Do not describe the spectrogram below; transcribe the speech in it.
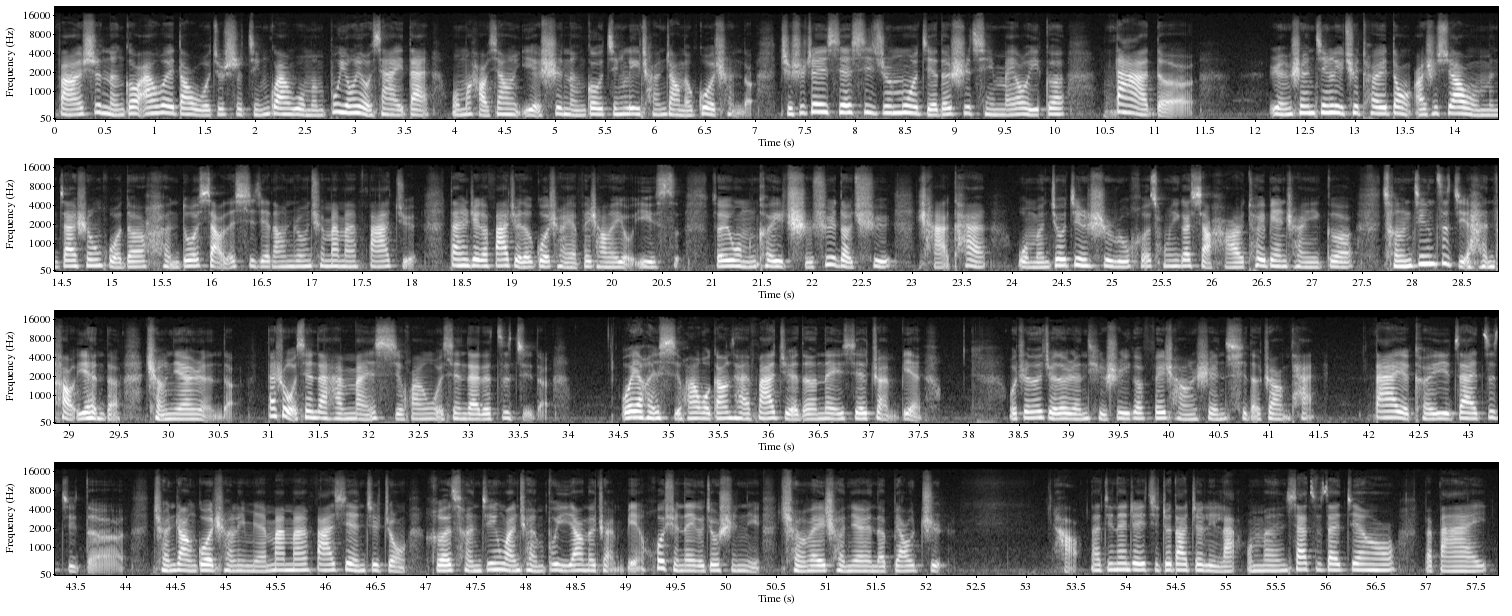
反而是能够安慰到我，就是尽管我们不拥有下一代，我们好像也是能够经历成长的过程的，只是这些细枝末节的事情没有一个大的。人生经历去推动，而是需要我们在生活的很多小的细节当中去慢慢发掘。但是这个发掘的过程也非常的有意思，所以我们可以持续的去查看我们究竟是如何从一个小孩蜕变成一个曾经自己很讨厌的成年人的。但是我现在还蛮喜欢我现在的自己的，我也很喜欢我刚才发掘的那一些转变。我真的觉得人体是一个非常神奇的状态。大家也可以在自己的成长过程里面慢慢发现这种和曾经完全不一样的转变，或许那个就是你成为成年人的标志。好，那今天这一期就到这里啦，我们下次再见哦，拜拜。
